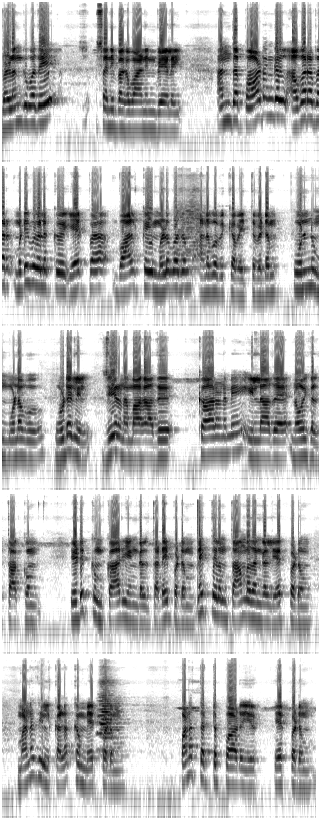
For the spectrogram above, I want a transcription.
வழங்குவதே சனி பகவானின் வேலை. அந்த பாடங்கள் அவரவர் முடிவுகளுக்கு ஏற்ப வாழ்க்கை முழுவதும் அனுபவிக்க வைத்துவிடும். உண்ணும் உணவு உடலில் ஜீரணமாகாது. காரணமே இல்லாத நோய்கள் தாக்கும். எடுக்கும் காரியங்கள் தடைப்படும். அனைத்திலும் தாமதங்கள் ஏற்படும். மனதில் கலக்கம் ஏற்படும். பணத்தட்டுப்பாடு ஏற்- ஏற்படும்.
